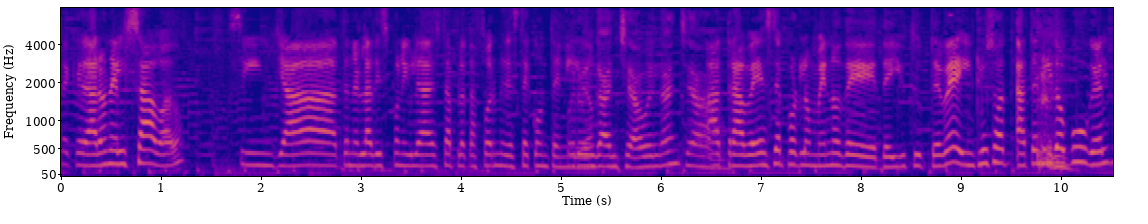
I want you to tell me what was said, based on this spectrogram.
Se quedaron el sábado sin ya tener la disponibilidad de esta plataforma y de este contenido. Pero enganchado, enganchado. A través de por lo menos de, YouTube TV. Incluso ha, tenido Google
